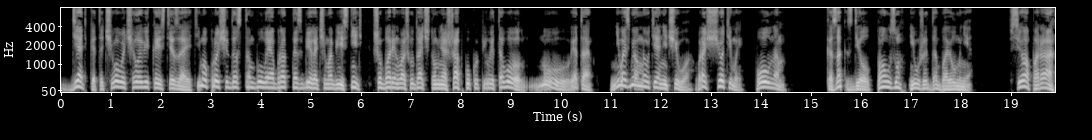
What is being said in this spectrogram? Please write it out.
«Дядька-то чего вы человека истязаете? Ему проще до Стамбула и обратно сбегать, чем объяснить, что барин ваш удачно у меня шапку купил и того... Ну, это... Не возьмем мы у тебя ничего. В расчете мы. Полном». Казак сделал паузу и уже добавил мне. «Все, пора.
